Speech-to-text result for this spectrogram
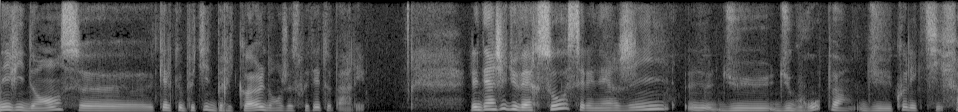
évidence euh, quelques petites bricoles dont je souhaitais te parler. L'énergie du verso, c'est l'énergie euh, du, groupe, du collectif.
